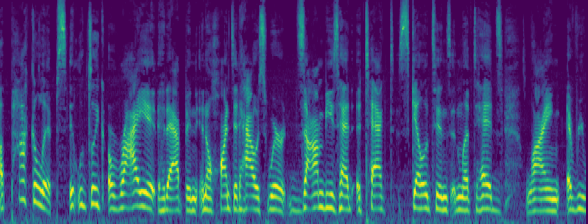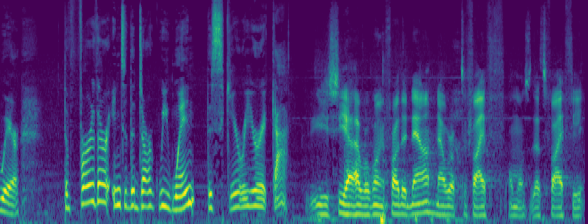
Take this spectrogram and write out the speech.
apocalypse. It looked like a riot had happened in a haunted house where zombies had attacked skeletons and left heads lying everywhere. The further into the dark we went, the scarier it got. You see how we're going farther down? Now we're up to five, almost, that's five feet.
